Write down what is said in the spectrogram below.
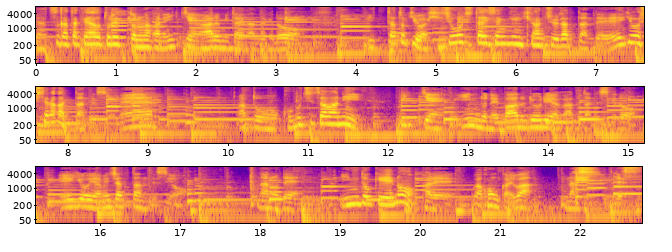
八ヶ岳アウトレットの中に1軒あるみたいなんだけど行った時は非常事態宣言期間中だったんで営業してなかったんですよね。あと小淵沢に1軒インドネパール料理屋があったんですけど営業やめちゃったんですよ。なのでインド系のカレーは今回はなしです。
